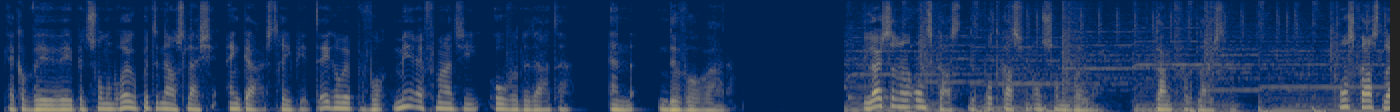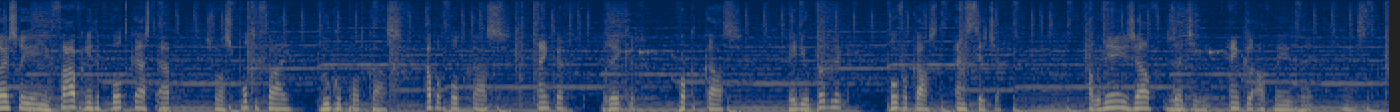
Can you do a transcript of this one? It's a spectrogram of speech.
Kijk op www.zonnebreugel.nl slash nk-tegelwippen voor meer informatie over de data en de voorwaarden. Je luistert naar Onskast, de podcast van Ons Zonnebreugel. Bedankt voor het luisteren. Onskast luister je in je favoriete podcast app zoals Spotify, Google Podcasts, Apple Podcasts, Anchor, Breaker, Pocketcasts, Radio Public, Overcast en Stitcher. Abonneer jezelf zodat je geen enkele aflevering mist.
